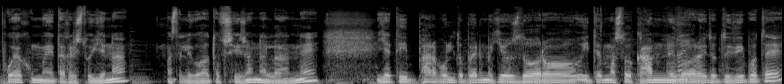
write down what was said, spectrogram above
που έχουμε τα Χριστούγεννα. Είμαστε λίγο out of season, αλλά ναι. Γιατί πάρα πολύ το παίρνουμε και ως δώρο, είτε μας το κάνουν δώρο, είτε οτιδήποτε.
